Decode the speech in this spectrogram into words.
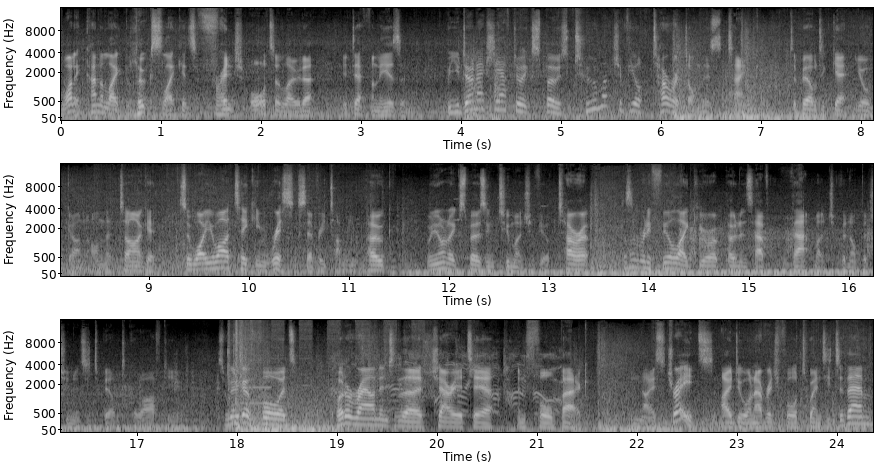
while it kind of like looks like it's a French autoloader, it definitely isn't. But you don't actually have to expose too much of your turret on this tank to be able to get your gun on the target. So while you are taking risks every time you poke, when you're not exposing too much of your turret, it doesn't really feel like your opponents have that much of an opportunity to be able to go after you. So we're going to go forwards, put a round into the charioteer, and fall back. Nice trades. I do on average 420 to them,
